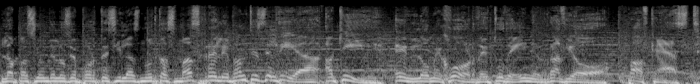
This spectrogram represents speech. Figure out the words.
La pasión de los deportes y las notas más relevantes del día, aquí, en lo mejor de tu DN Radio Podcast.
